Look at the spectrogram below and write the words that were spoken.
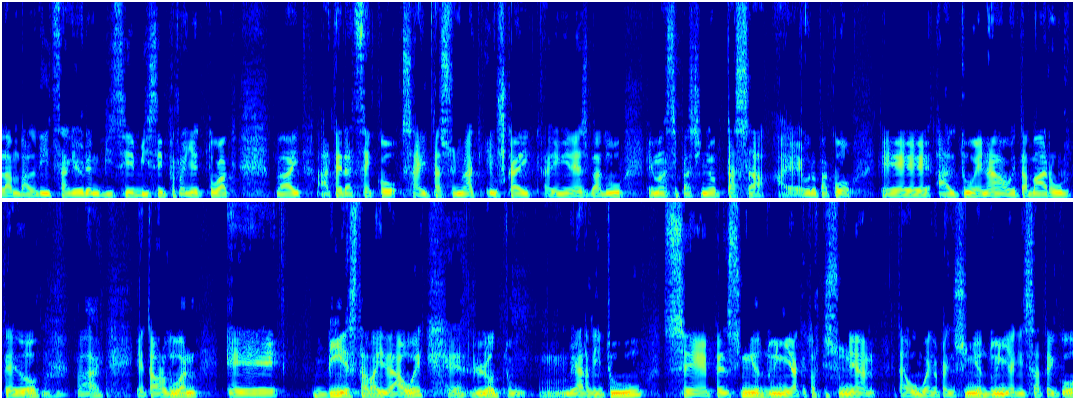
lan balditzak, euren bizi, bizi proiektuak bai, ateratzeko zaitasunak Euskaik adibidez badu emanzipazio tasa Europako e, altuena eta mar urte edo, bai? eta orduan e, bi eztabaida hauek eh, lotu behar ditugu ze pentsio duinak etorkizunean eta gu baina pentsio duinak izateko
